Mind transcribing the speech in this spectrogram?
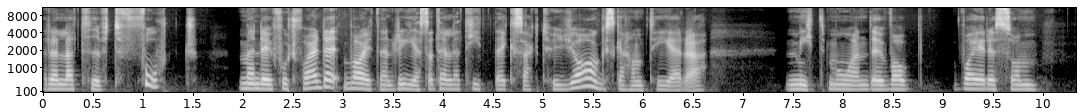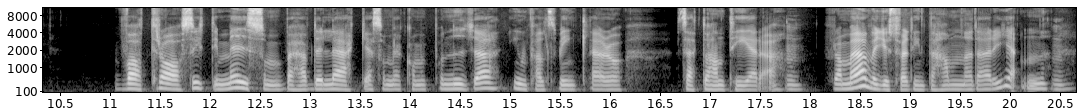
relativt fort. Men det har fortfarande varit en resa till att hitta exakt hur jag ska hantera mitt mående. Vad, vad är det som var trasigt i mig som behövde läka som jag kommer på nya infallsvinklar och sätt att hantera Mm. framöver just för att inte hamna där igen. Mm.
